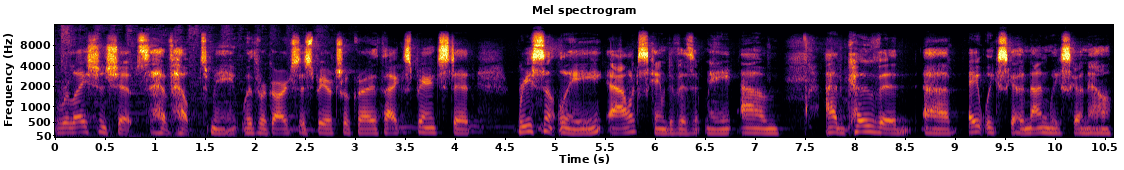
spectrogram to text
Relationships have helped me with regards to spiritual growth. I experienced it recently, Alex came to visit me. Um, I had COVID uh, eight weeks ago, nine weeks ago now,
